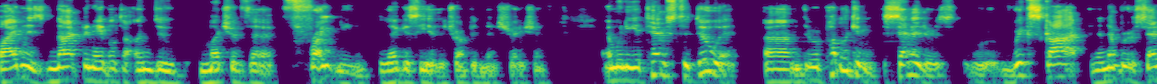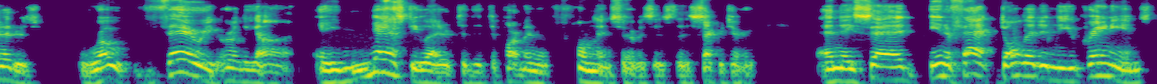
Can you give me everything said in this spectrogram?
Biden has not been able to undo much of the frightening legacy of the Trump administration. And when he attempts to do it, um, the Republican senators, Rick Scott and a number of senators, wrote very early on a nasty letter to the Department of Homeland Services, the secretary. And they said, in effect, don't let in the Ukrainians,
